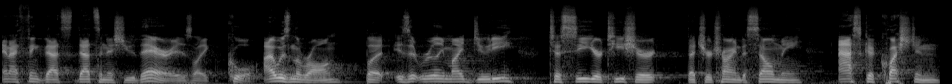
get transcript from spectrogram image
and I think that's that's an issue. There is like, cool, I was in the wrong, but is it really my duty to see your T-shirt that you're trying to sell me, ask a question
